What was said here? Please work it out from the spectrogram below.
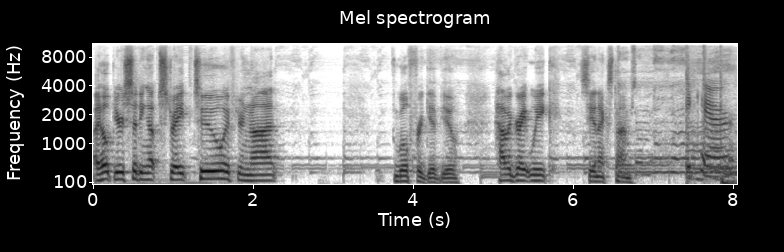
I hope you're sitting up straight too. If you're not, we'll forgive you. Have a great week. See you next time. Take care.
